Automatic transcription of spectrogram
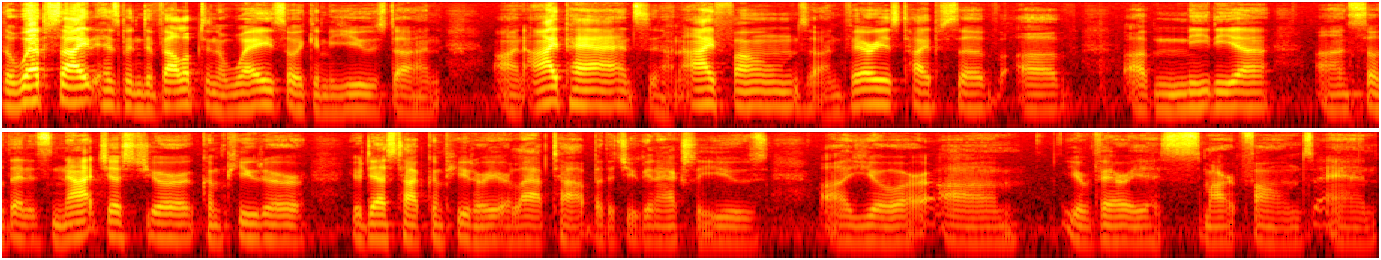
The website has been developed in a way so it can be used on, on iPads and on iPhones, on various types of, of, of media, uh, so that it's not just your computer, your desktop computer, your laptop, but that you can actually use uh, your, um, your various smartphones and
